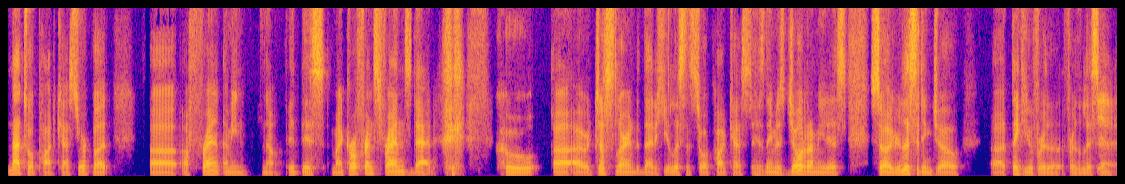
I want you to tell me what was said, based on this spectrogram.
not to a podcaster, but uh, a friend. I mean, no, it is my girlfriend's friend's dad, who uh, I just learned that he listens to a podcast. His name is Joe Ramirez. So if you're listening, Joe, uh, thank you for the for the listen. Yeah,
